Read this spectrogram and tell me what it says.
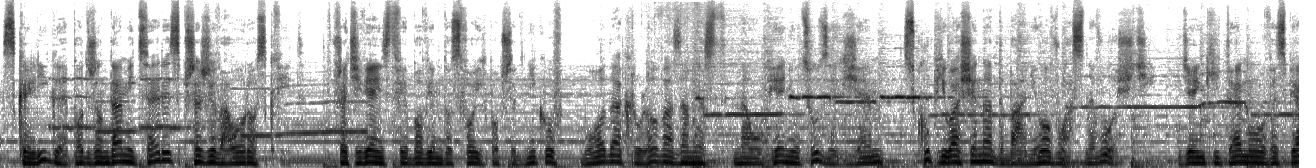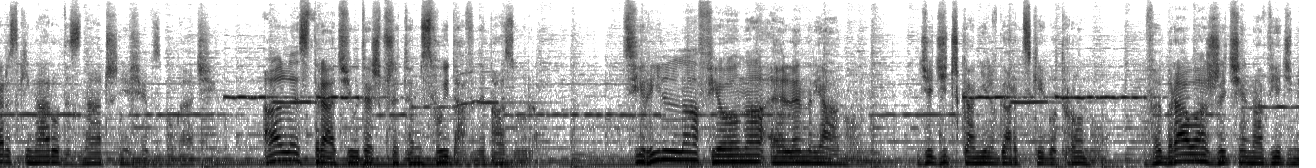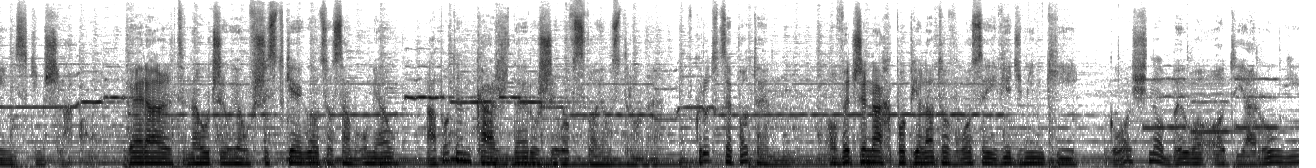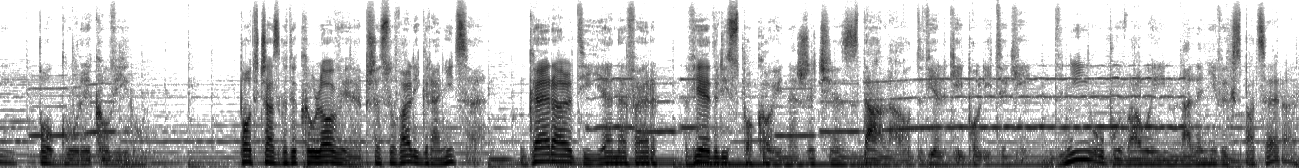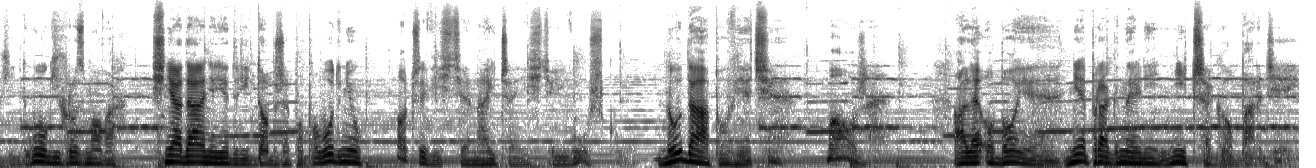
Skellige pod rządami Cerys przeżywało rozkwit. W przeciwieństwie bowiem do swoich poprzedników, młoda królowa zamiast na łupieniu cudzych ziem skupiła się na dbaniu o własne włości. Dzięki temu wyspiarski naród znacznie się wzbogacił. Ale stracił też przy tym swój dawny pazur. Cyrilla Fiona Ellen Rhiannon, dziedziczka nilfgardzkiego tronu, wybrała życie na wiedźmińskim szlaku. Geralt nauczył ją wszystkiego, co sam umiał, a potem każde ruszyło w swoją stronę. Wkrótce potem o wyczynach popielatowłosej wiedźminki głośno było od Jarugi po góry Kowiru. Podczas gdy królowie przesuwali granice, Geralt i Yennefer wiedli spokojne życie z dala od wielkiej polityki. Dni upływały im na leniwych spacerach i długich rozmowach. Śniadanie jedli dobrze po południu, oczywiście najczęściej w łóżku. Nuda, powiecie, może, ale oboje nie pragnęli niczego bardziej.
